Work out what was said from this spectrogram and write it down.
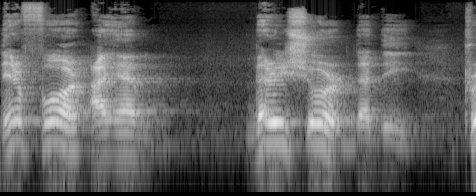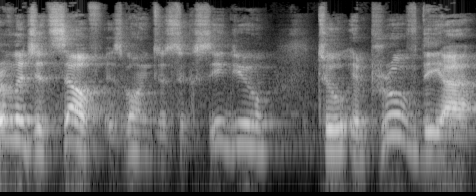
therefore I am very sure that the privilege itself is going to succeed you to improve the uh,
